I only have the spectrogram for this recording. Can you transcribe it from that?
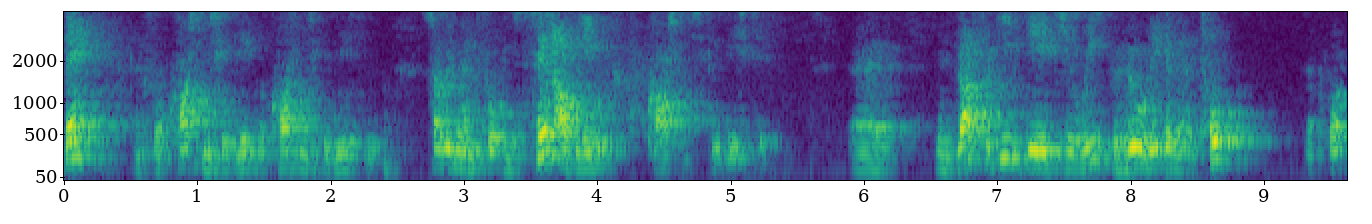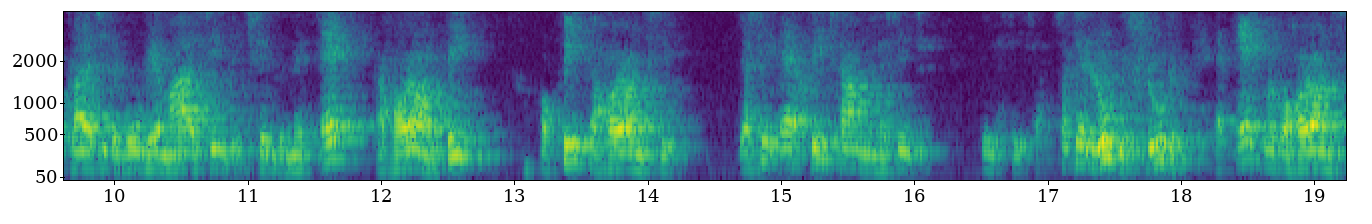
dag, man får kosmisk blik og kosmisk bevidsthed, så vil man få en selvoplevet kosmisk bevidsthed. Øh, men blot fordi det er teori, behøver det ikke at være tro. Jeg plejer tit at bruge det her meget simple eksempel med, A er højere end B, og B er højere end C. Jeg har set A og B sammen, og jeg har set B og C sammen. Så kan jeg logisk slutte, at A må være højere end C.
